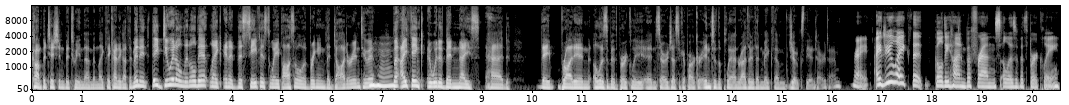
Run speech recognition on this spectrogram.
competition between them and like they kind of got them in and they do it a little bit like in a, the safest way possible with bringing the daughter into it. Mm-hmm. But I think it would have been nice had they brought in Elizabeth Berkley and Sarah Jessica Parker into the plan rather than make them jokes the entire time. Right. I do like that Goldie Hawn befriends Elizabeth Berkley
